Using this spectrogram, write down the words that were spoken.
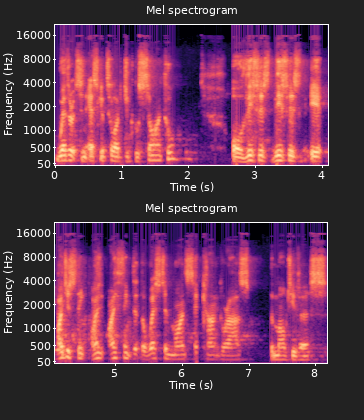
whether it's an eschatological cycle or this is this is it. I just think I, I think that the Western mindset can't grasp the multiverse.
